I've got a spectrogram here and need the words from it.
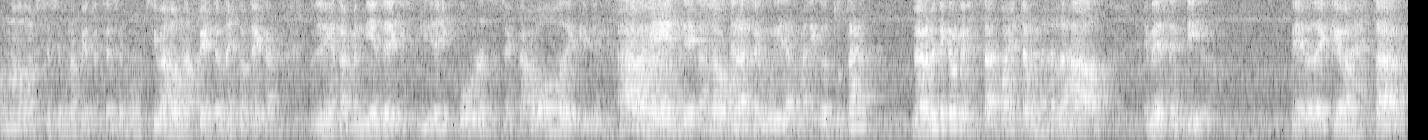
o no, no si haces una fiesta, si, haces un- si vas a una fiesta, a una discoteca, no tienes que estar pendiente de que si hay cura, si se acabó, de que tienes que sacar Ah, a la bueno, gente, de la seguridad. Marico, tú estás, realmente creo que está, puedes estar más relajado en ese sentido, pero de que vas a estar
